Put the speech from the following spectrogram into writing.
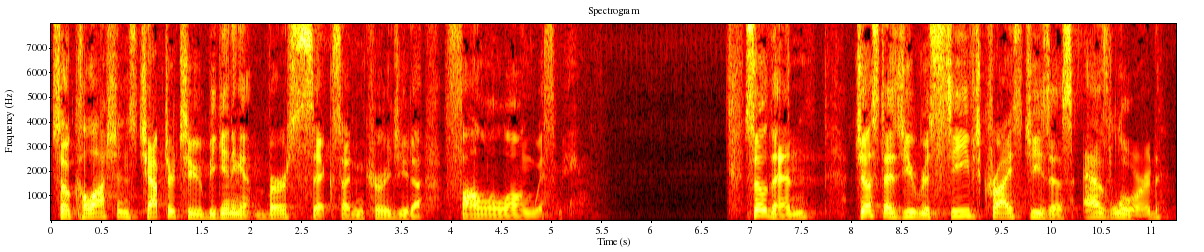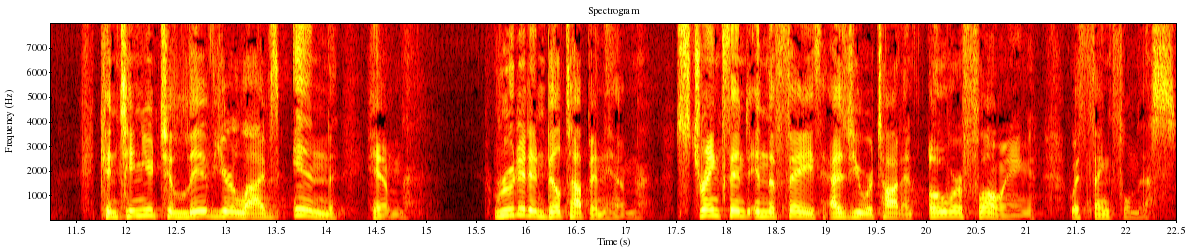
So, Colossians chapter 2, beginning at verse 6, I'd encourage you to follow along with me. So then, just as you received Christ Jesus as Lord, continue to live your lives in him, rooted and built up in him, strengthened in the faith as you were taught, and overflowing with thankfulness.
